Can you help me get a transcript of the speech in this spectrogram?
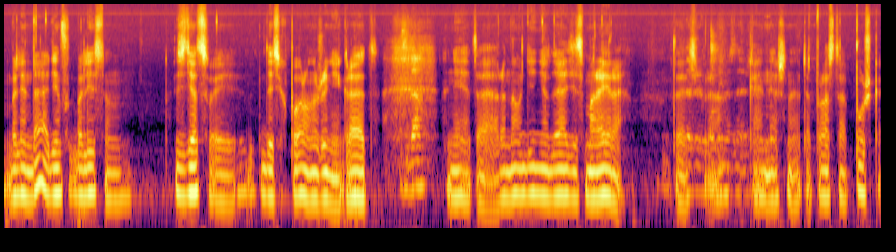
Блин, да, один футболист, он с детства и до сих пор он уже не играет. Да. Нет, это Роналдинho Дазис Морейра. То есть, прям, конечно, это просто пушка.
